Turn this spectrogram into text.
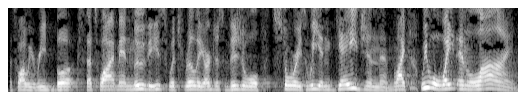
That's why we read books. That's why, man, movies, which really are just visual stories, we engage in them. Like we will wait in line.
